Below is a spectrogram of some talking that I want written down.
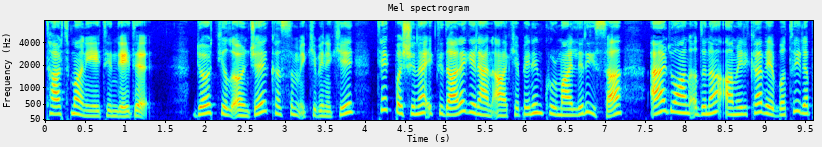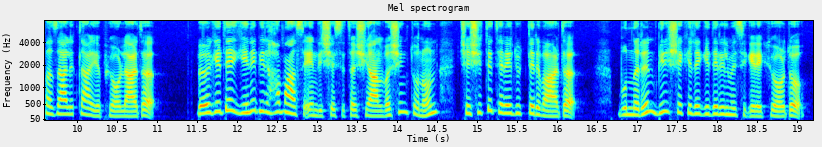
tartma niyetindeydi. Dört yıl önce Kasım 2002 tek başına iktidara gelen AKP'nin kurmayları ise Erdoğan adına Amerika ve Batı ile pazarlıklar yapıyorlardı. Bölgede yeni bir Hamas endişesi taşıyan Washington'un çeşitli tereddütleri vardı. Bunların bir şekilde giderilmesi gerekiyordu.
